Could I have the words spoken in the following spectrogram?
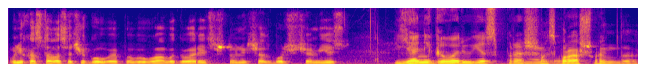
У них осталось очаговое ПВО, а вы говорите, что у них сейчас больше, чем есть? Я не говорю, я спрашиваю. Мы спрашиваем, да.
